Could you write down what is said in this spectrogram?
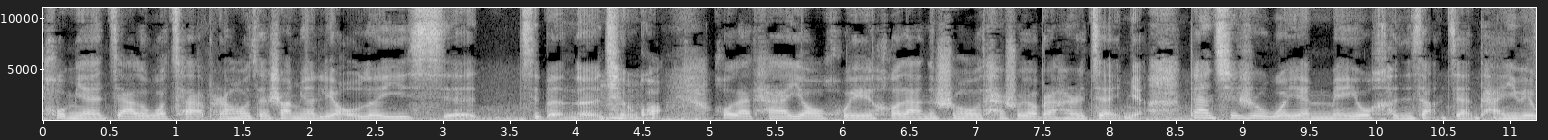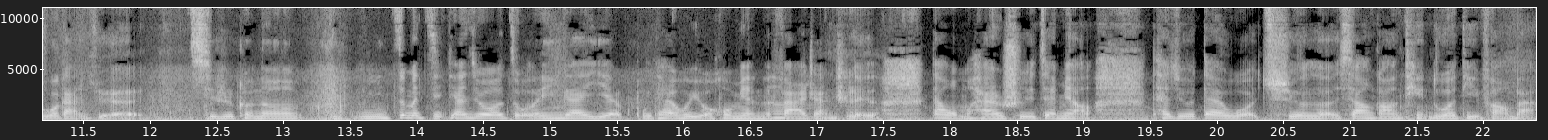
后面加了 WhatsApp，然后在上面聊了一些。基本的情况。后来他要回荷兰的时候，他说要不然还是见一面。但其实我也没有很想见他，因为我感觉其实可能你这么几天就要走了，应该也不太会有后面的发展之类的。但我们还是出去见面了。他就带我去了香港挺多地方吧，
